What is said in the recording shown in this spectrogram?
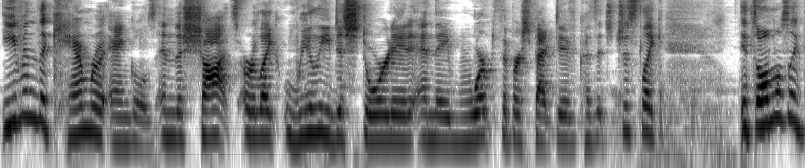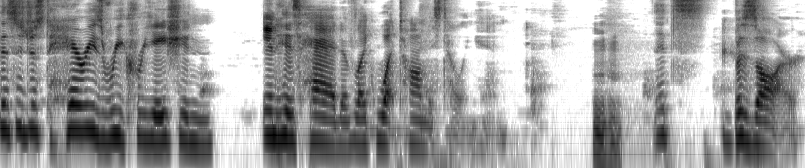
even the camera angles and the shots are like really distorted and they warp the perspective because it's just like it's almost like this is just Harry's recreation in his head of like what Tom is telling him. Mhm. It's bizarre.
